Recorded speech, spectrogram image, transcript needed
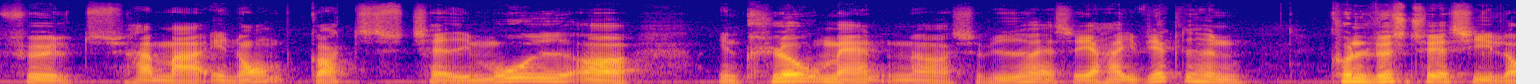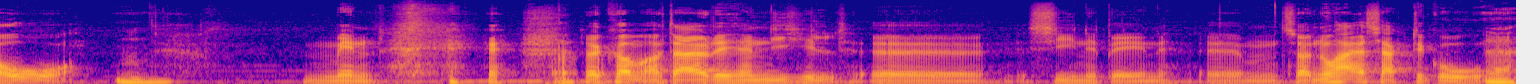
følt ham mig enormt godt taget imod, og en klog mand og så videre. Altså, jeg har i virkeligheden kun lyst til at sige lovord. Mm. Men der kommer, der er jo det her nihil øh, sine bane. Øhm, så nu har jeg sagt det gode. Ja.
